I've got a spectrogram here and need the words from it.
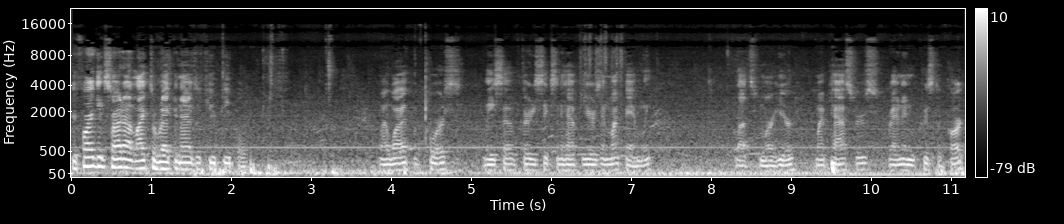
Before I get started, I'd like to recognize a few people. My wife, of course, Lisa, 36 and a half years, and my family. Lots of them are here. My pastors, Brandon and Krista Clark.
